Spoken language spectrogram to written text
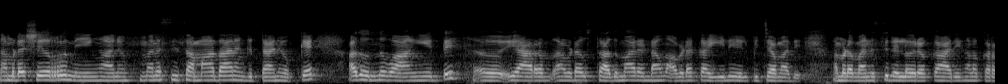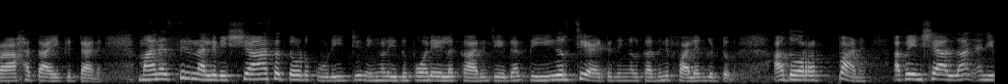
നമ്മുടെ ഷെറ് നീങ്ങാനും മനസ്സിൽ സമാധാനം കിട്ടാനും ഒക്കെ അതൊന്ന് വാങ്ങിയിട്ട് യാറം അവിടെ ഉസ്താദുമാരുണ്ടാവും അവിടെ കയ്യിൽ ഏൽപ്പിച്ചാൽ മതി. നമ്മുടെ മനസ്സിലുള്ള ഓരോ കാര്യങ്ങളൊക്കെ റാഹത്തായി കിട്ടാൻ. മനസ്സിൽ നല്ല വിശ്വാസത്തോട് കൂടിയിട്ട് നിങ്ങൾ ഇതുപോലെയുള്ള കാര്യം ചെയ്താൽ തീർച്ചയായിട്ടും നിങ്ങൾക്ക് അതിന് ഫലം കിട്ടും. അത് ഉറപ്പാണ്. അപ്പോൾ ഇൻഷാല്ല ഞാൻ ഈ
